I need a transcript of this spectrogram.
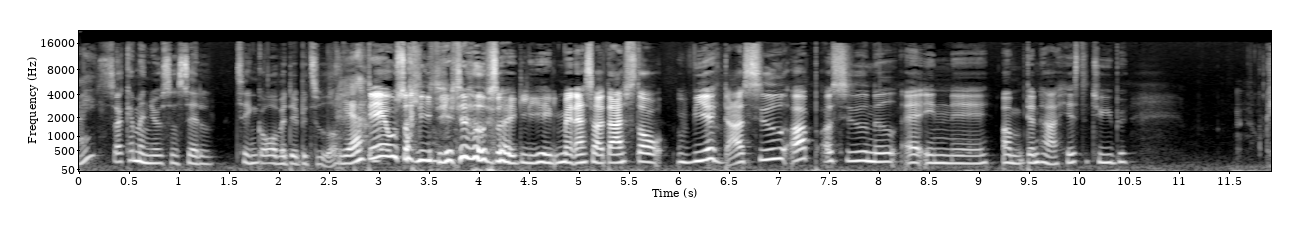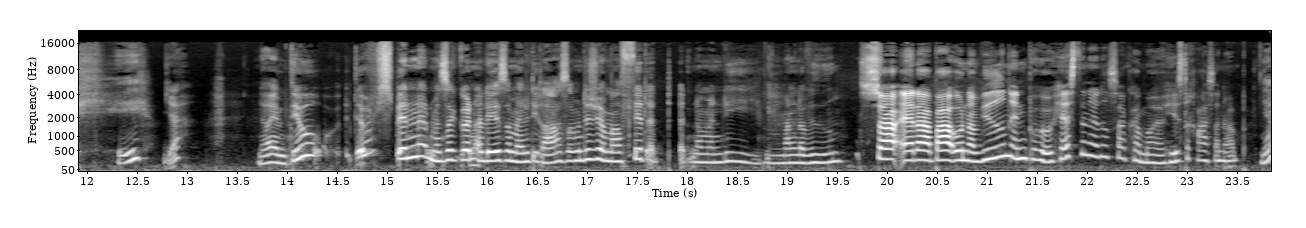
Nej. Så kan man jo så selv tænke over, hvad det betyder. Ja. Det er jo så lige det, det ved jeg så ikke lige helt. Men altså, der står virkelig, der er side op og side ned af en, øh, om den her hestetype. Okay. Ja. Nå, jamen det er, jo, det er jo spændende, at man så ind og læse om alle de racer. Men det synes jeg er meget fedt, at, at når man lige mangler viden. Så er der bare under viden inde på hestenettet, så kommer hesteracerne op. Ja.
